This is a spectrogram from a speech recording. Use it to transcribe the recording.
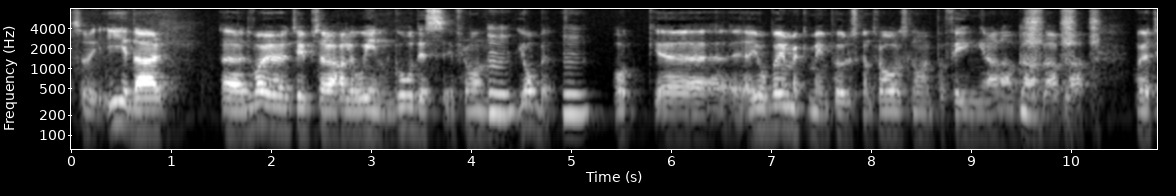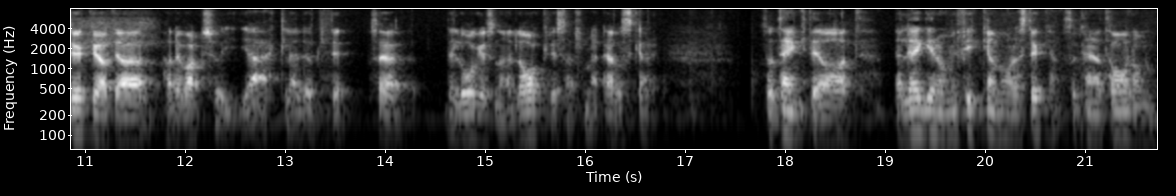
Så i där, eh, det var ju typ så här halloween-godis ifrån jobbet. Och eh, jag jobbar ju mycket med impulskontroll, slår mig på fingrarna, bla bla bla. Och jag tycker att jag hade varit så jäkla duktig. Så jag, det låg ju såna här lakritsar som jag älskar. Så tänkte jag att jag lägger dem i fickan några stycken så kan jag ta dem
